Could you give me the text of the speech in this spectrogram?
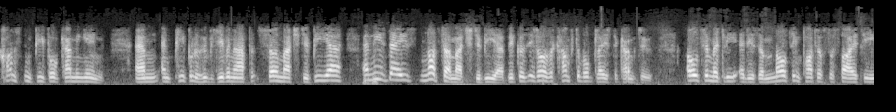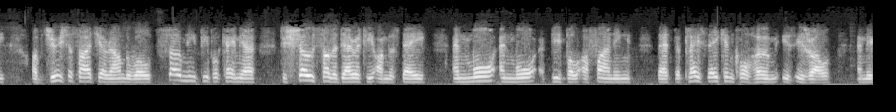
constant people coming in, um, and people who've given up so much to be here, and these days not so much to be here, because Israel is a comfortable place to come to. ultimately it is a melting pot of society, of Jewish society around the world. So many people came here to show solidarity on this day and more and more people are finding that the place they can call home is Israel and their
